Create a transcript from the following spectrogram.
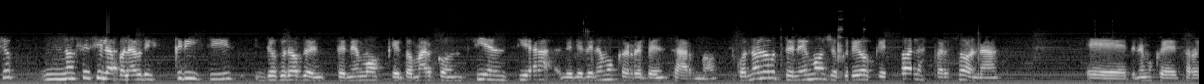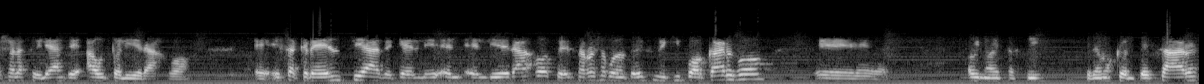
Yo no sé si la palabra es crisis, yo creo que tenemos que tomar conciencia de que tenemos que repensarnos. Cuando lo tenemos, yo creo que todas las personas eh, tenemos que desarrollar las habilidades de autoliderazgo. Eh, esa creencia de que el, liderazgo se desarrolla cuando tenés un equipo a cargo, eh, hoy no es así. Tenemos que empezar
